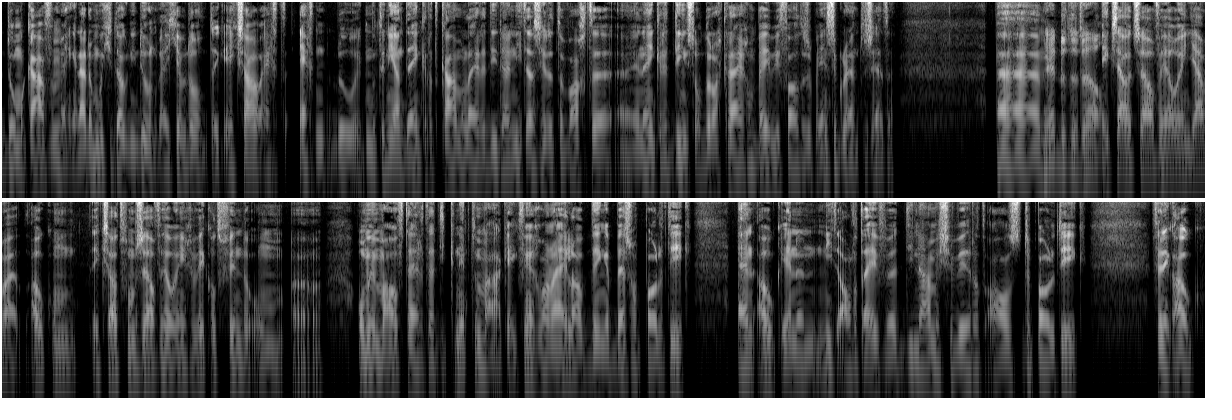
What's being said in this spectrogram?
door elkaar vermengen. Nou, dan moet je het ook niet doen. Weet je, ik bedoel, ik, ik zou echt, echt bedoel, ik moet er niet aan denken dat Kamerleden die daar niet aan zitten te wachten. in één keer de dienstopdracht krijgen om babyfoto's op Instagram te zetten. Um, ja, doet het wel. Ik zou het zelf heel in, ja, maar ook om, ik zou het voor mezelf heel ingewikkeld vinden om, uh, om in mijn hoofd de hele tijd die knip te maken. Ik vind gewoon een hele hoop dingen best wel politiek. En ook in een niet altijd even dynamische wereld als de politiek, vind ik ook,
